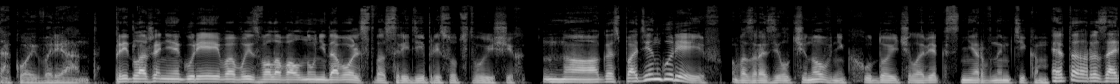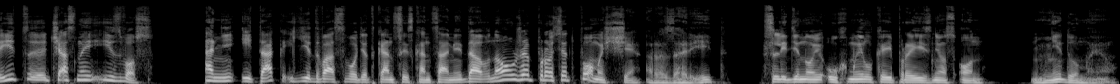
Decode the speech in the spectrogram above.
Такой вариант. Предложение Гуреева вызвало волну недовольства среди присутствующих. «Но, господин Гуреев», — возразил чиновник, худой человек с нервным тиком, — «это разорит э, частный извоз. Они и так едва сводят концы с концами, давно уже просят помощи». «Разорит?» — с ледяной ухмылкой произнес он. «Не думаю.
